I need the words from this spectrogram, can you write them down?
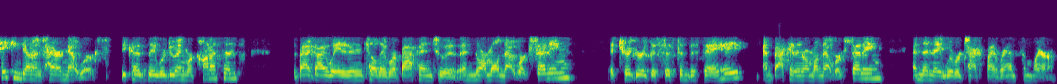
taking down entire networks because they were doing reconnaissance. The bad guy waited until they were back into a, a normal network setting. It triggered the system to say, "Hey, I'm back in a normal network setting," and then they were attacked by ransomware.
